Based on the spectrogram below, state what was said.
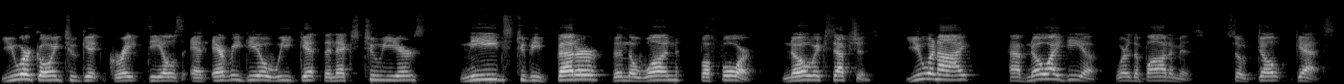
You are going to get great deals, and every deal we get the next two years needs to be better than the one before. No exceptions. You and I have no idea where the bottom is, so don't guess.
